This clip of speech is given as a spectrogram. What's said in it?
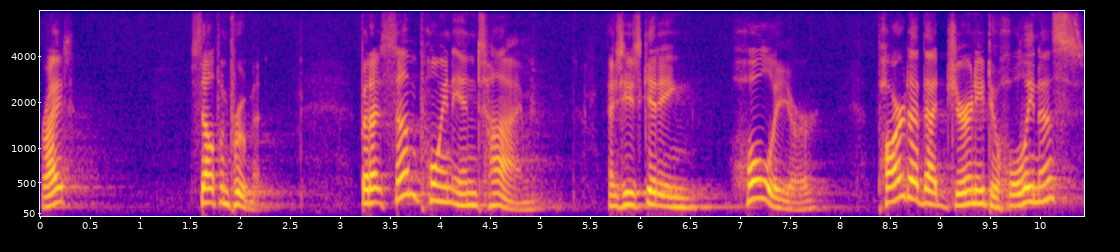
right? Self improvement. But at some point in time, as he's getting holier, part of that journey to holiness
